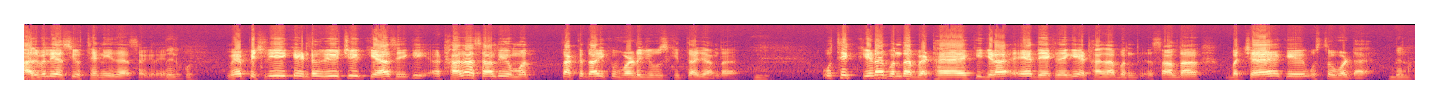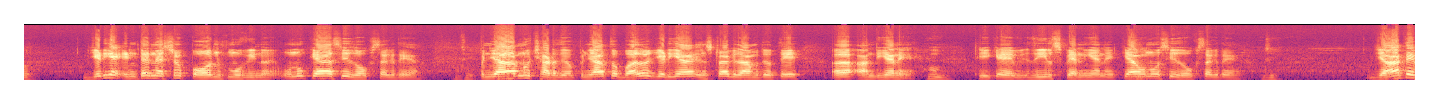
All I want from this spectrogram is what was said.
ਹਰ ਵੇਲੇ ਅਸੀਂ ਉੱਥੇ ਨਹੀਂ ਰਹਿ ਸਕਦੇ। ਬਿਲਕੁਲ। ਮੈਂ ਪਿਛਲੀ ਇੱਕ ਇੰਟਰਵਿਊ 'ਚ ਕਿਹਾ ਸੀ ਕਿ 18 ਸਾਲ ਦੀ ਉਮਰ ਤੱਕ ਦਾ ਇੱਕ ਵਰਡ ਯੂਜ਼ ਕੀਤਾ ਜਾਂਦਾ ਹੈ। ਉੱਥੇ ਕਿਹੜਾ ਬੰਦਾ ਬੈਠਾ ਹੈ ਕਿ ਜਿਹੜਾ ਇਹ ਦੇਖ ਰਿਹਾ ਕਿ 18 ਬੰਦ- ਸਾਲ ਦਾ ਬੱਚਾ ਹੈ ਕਿ ਉਸ ਤੋਂ ਵੱਡਾ ਹੈ? ਬਿਲਕੁਲ। ਜਿਹੜੀਆਂ ਇੰਟਰਨੈਸ਼ਨਲ ਪੌਰਨ ਮੂਵੀ ਨੇ ਉਹਨੂੰ ਕਿਹਾ ਅਸੀਂ ਰੋਕ ਸਕਦੇ ਜੀ। ਪੰਜਾਬ ਨੂੰ ਛੱਡ ਦਿਓ। ਪੰਜਾਬ ਤੋਂ ਬਾਅਦ ਜਿਹੜੀਆਂ ਇੰਸਟਾਗ੍ਰam ਦੇ ਉੱਤੇ ਅ, ਆਉਂਦੀਆਂ ਨੇ ਠੀਕ ਹੈ ਰੀਲਸ ਪੈਂਦੀਆਂ ਨੇ ਕਿਆ ਉਹਨੂੰ ਅਸੀਂ ਰੋਕ ਸਕਦੇ ਹਾਂ ਜੀ। ਜਾਂ ਤੇ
